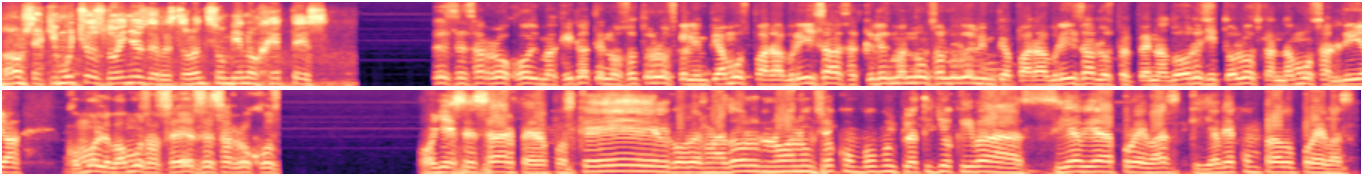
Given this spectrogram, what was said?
No, pues aquí muchos dueños de restaurantes son bien ojetes. César Rojo, imagínate nosotros los que limpiamos parabrisas, aquí les mando un saludo de limpia parabrisas, los pepenadores y todos los que andamos al día. ¿Cómo le vamos a hacer, César Rojo? Oye César, pero pues que el gobernador no anunció con bombo y platillo que iba, sí había pruebas, que ya había comprado pruebas.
